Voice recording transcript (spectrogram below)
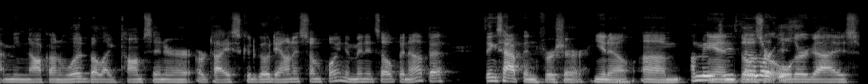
I mean knock on wood, but like Thompson or, or Theis could go down at some point and minutes open up. Uh, things happen for sure, you know. Um, I mean, and those like are this, older guys.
